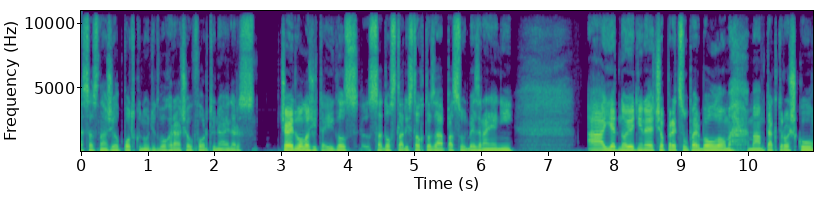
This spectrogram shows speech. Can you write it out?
sa snažil potknúť dvoch hráčov 49ers čo je dôležité, Eagles sa dostali z tohto zápasu bez ranení a jedno jediné, čo pred Super Bowlom mám tak trošku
